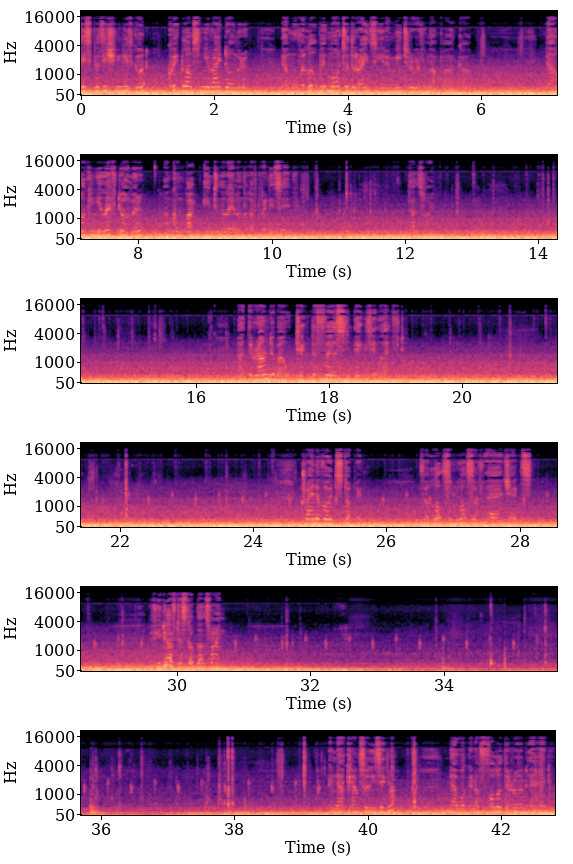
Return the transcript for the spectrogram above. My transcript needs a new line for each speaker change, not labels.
this positioning is good. Quick glance in your right door mirror. Now move a little bit more to the right so you're a metre away from that parked car. Now look in your left door mirror and come back into the lane on the left when it's safe. That's fine. At the roundabout, take the first exit left. Try and avoid stopping. So lots and lots of uh, checks. If you do have to stop, that's fine. And now cancel your signal. Now we're going to follow the road ahead.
